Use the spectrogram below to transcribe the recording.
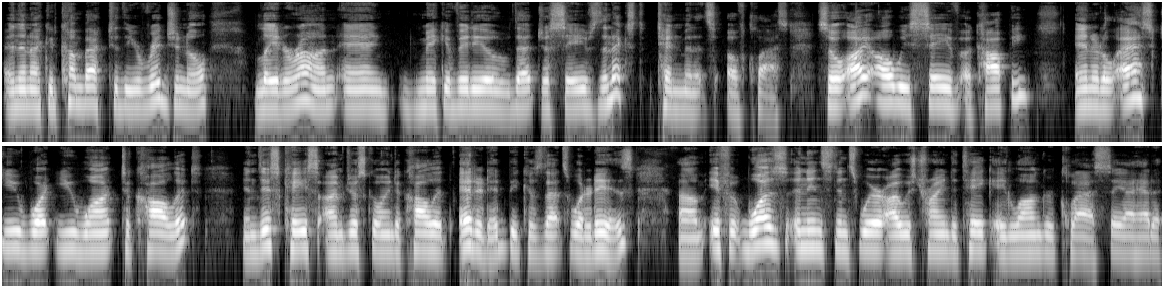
And then I could come back to the original later on and make a video that just saves the next 10 minutes of class. So I always save a copy and it'll ask you what you want to call it. In this case, I'm just going to call it edited because that's what it is. Um, if it was an instance where I was trying to take a longer class, say I had a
